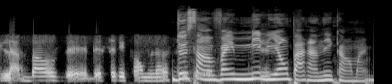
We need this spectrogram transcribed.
la base de, ces réformes-là. 220 millions par année quand même.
